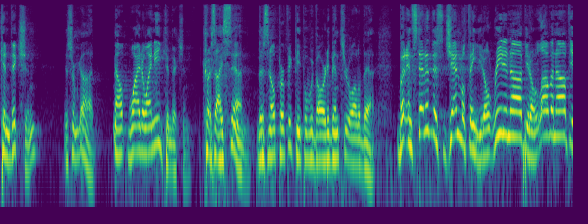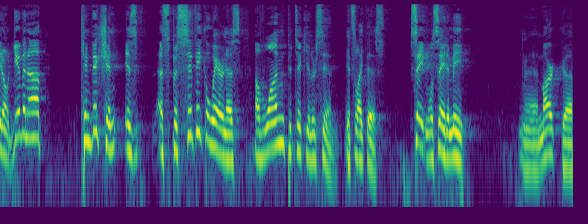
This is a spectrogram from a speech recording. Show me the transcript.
Conviction is from God. Now, why do I need conviction? Because I sin. There's no perfect people. We've already been through all of that. But instead of this general thing, you don't read enough, you don't love enough, you don't give enough, conviction is a specific awareness of one particular sin. It's like this. Satan will say to me, uh, Mark, uh,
